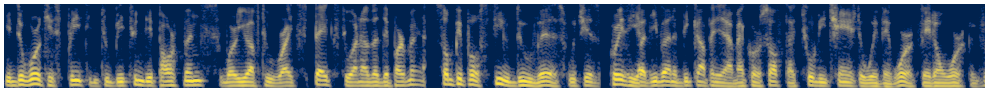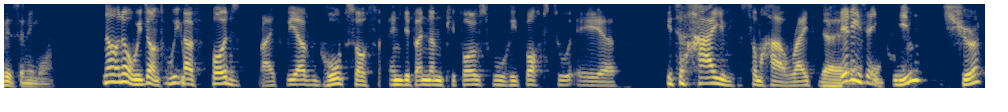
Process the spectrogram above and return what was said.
If the work is split into between departments where you have to write specs to another department, some people still do this, which is crazy. But even a big company like Microsoft, that totally changed the way they work. They don't work like this anymore. No, no, we don't. We have pods, right? We have groups of independent people who report to a, uh, it's a hive somehow, right? Yeah, There yeah. is a queen, sure.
